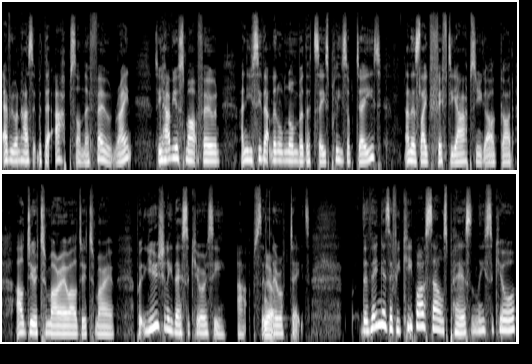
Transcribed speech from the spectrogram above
everyone has it with their apps on their phone, right? So you have your smartphone and you see that little number that says, please update. And there's like 50 apps, and you go, oh God, I'll do it tomorrow, I'll do it tomorrow. But usually they're security apps, yeah. they're updates the thing is, if we keep ourselves personally secure,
